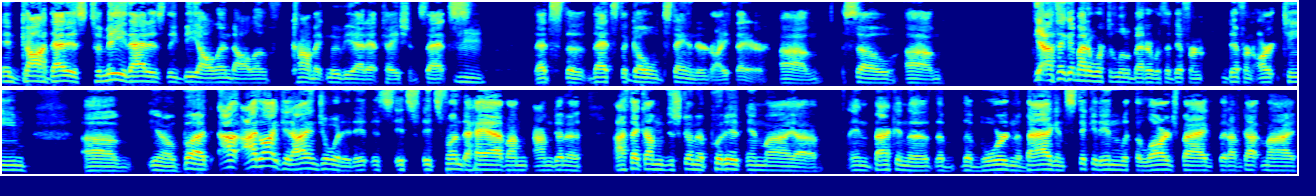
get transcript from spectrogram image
and God, that is to me that is the be all end all of comic movie adaptations. That's Mm. that's the that's the gold standard right there. Um, so um, yeah, I think it might have worked a little better with a different different art team. Um, you know, but I, I like it. I enjoyed it. it. It's it's it's fun to have. I'm I'm gonna. I think I'm just gonna put it in my uh in back in the the, the board in the bag and stick it in with the large bag that I've got my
